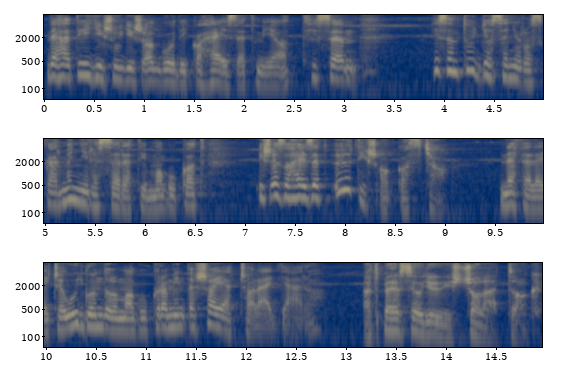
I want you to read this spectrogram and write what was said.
De hát így is úgy is aggódik a helyzet miatt, hiszen... Hiszen tudja, Szenyor Oszkár, mennyire szereti magukat, és ez a helyzet őt is aggasztja. Ne felejtse, úgy gondol magukra, mint a saját családjára. Hát persze, hogy ő is családtag.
